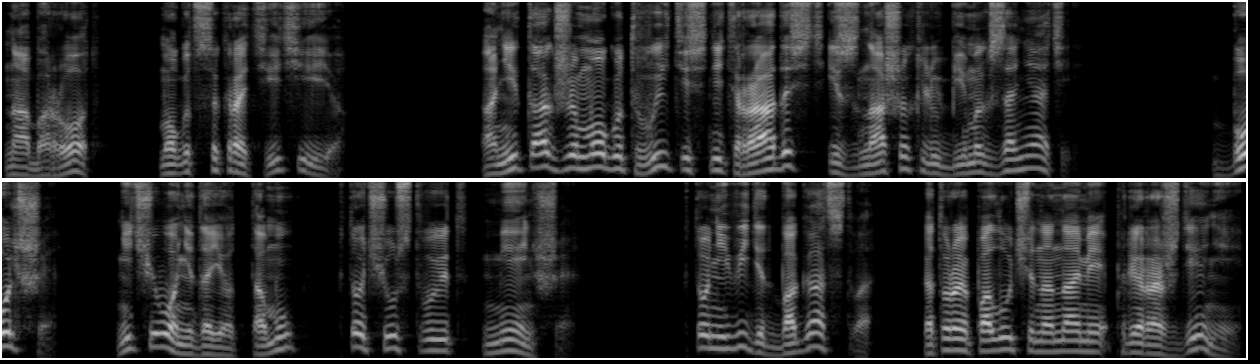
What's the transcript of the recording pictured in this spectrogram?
наоборот, могут сократить ее. Они также могут вытеснить радость из наших любимых занятий. Больше ничего не дает тому, кто чувствует меньше, кто не видит богатства, которое получено нами при рождении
